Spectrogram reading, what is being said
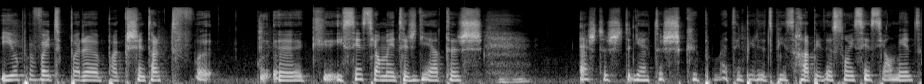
E eu aproveito para, para acrescentar que, eh, que essencialmente as dietas. Estas dietas que prometem perda de peso rápida são essencialmente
